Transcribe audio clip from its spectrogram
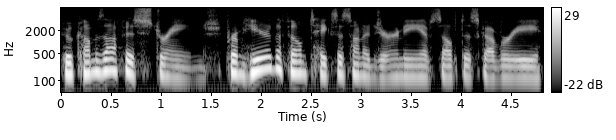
who comes off as strange. From here, the film takes us on a journey of self discovery,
